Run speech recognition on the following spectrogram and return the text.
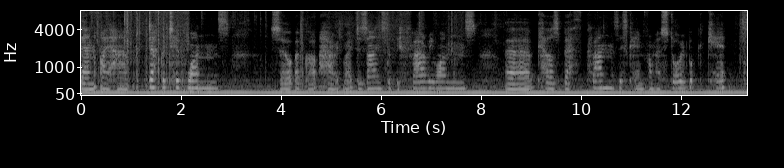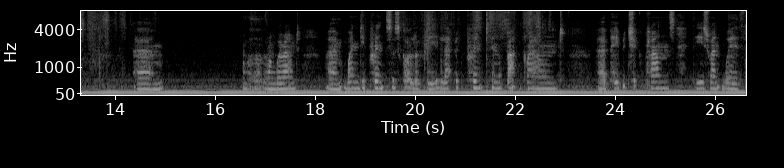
then I have decorative ones. So I've got Harriet Wright Designs, the flowery ones, uh, Beth Plans, this came from her storybook kit. Um, I got that the wrong way around. Um, Wendy Prince has got a lovely leopard print in the background. Uh, Paper Chick Plans, these went with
